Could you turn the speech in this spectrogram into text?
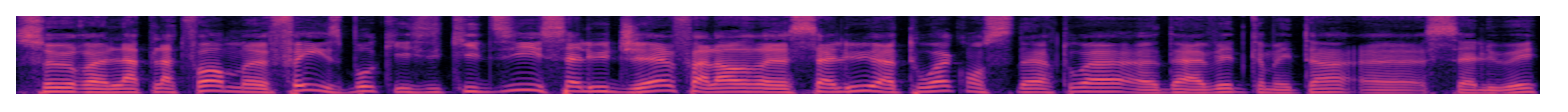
sur euh, la plateforme Facebook qui dit Salut Jeff. Alors, salut à toi. Considère-toi, David, comme étant salué.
